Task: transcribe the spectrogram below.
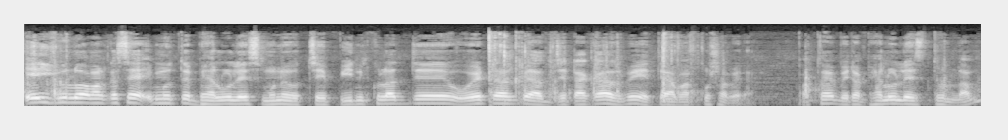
এইগুলো আমার কাছে এই মুহূর্তে ভ্যালুলেস মনে হচ্ছে। পিন খোলার যে ওয়েট আসবে আর যে টাকা আসবে, এতে আমার পোষাবে না। অতএব এটা ভ্যালুলেস ধরলাম।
